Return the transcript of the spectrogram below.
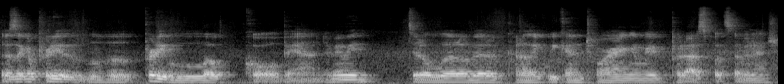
It was like a pretty, pretty local band. I mean, we did a little bit of kind of like weekend touring, and we put out a split seven inch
